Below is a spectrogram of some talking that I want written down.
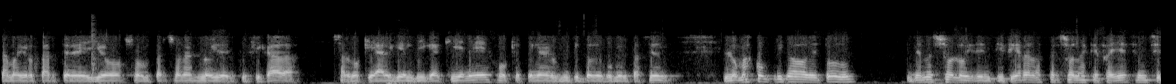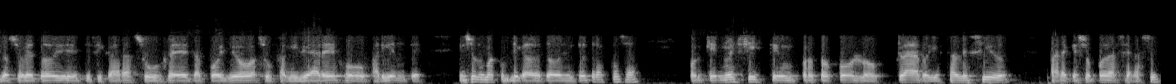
la mayor parte de ellos son personas no identificadas, salvo que alguien diga quién es o que tenga algún tipo de documentación. Lo más complicado de todo ya no es solo identificar a las personas que fallecen, sino sobre todo identificar a sus redes de apoyo, a sus familiares o parientes. Eso es lo más complicado de todo, entre otras cosas, porque no existe un protocolo claro y establecido para que eso pueda ser así.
